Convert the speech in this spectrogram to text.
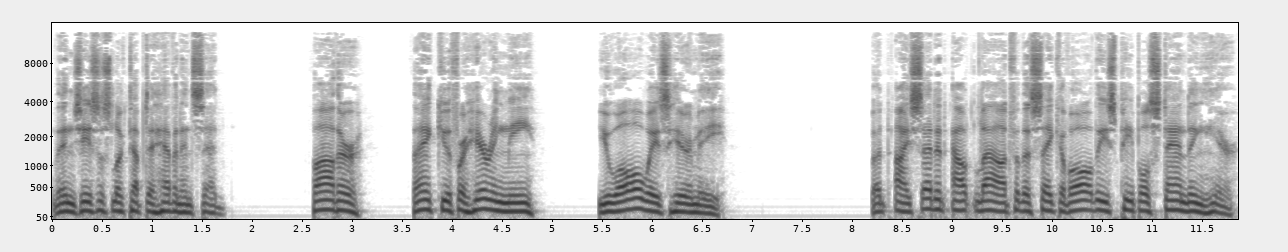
Then Jesus looked up to heaven and said, Father, Thank you for hearing me. You always hear me. But I said it out loud for the sake of all these people standing here,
